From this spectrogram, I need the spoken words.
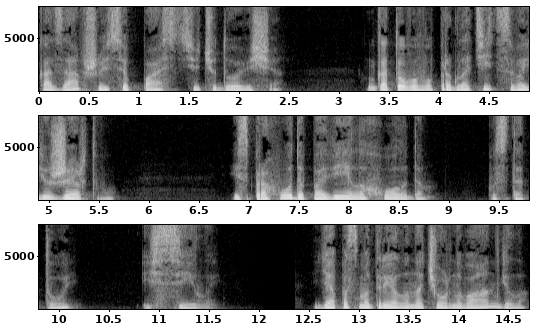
казавшуюся пастью чудовища готового проглотить свою жертву. Из прохода повеяло холодом, пустотой и силой. Я посмотрела на черного ангела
